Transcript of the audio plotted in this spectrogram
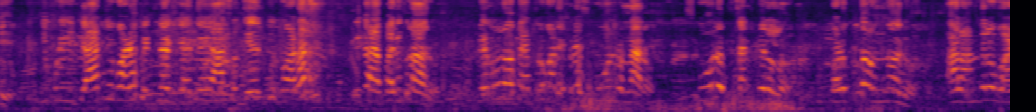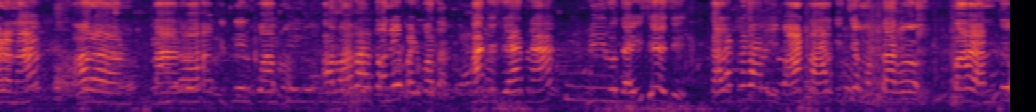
వచ్చి ఇప్పుడు ఈ ఫ్యాక్టరీ కూడా పెట్టినట్లయితే అసలు దేనికి కూడా ఇక పనికిరారు. పిల్లలు పెద్దలు కూడా ఇక్కడే స్కూల్ ఉన్నారు. స్కూల్ చంటి పిల్లలు కడుపుతో ఉన్నారు వాళ్ళందరూ కూడా నా కిడ్నీలు ప్రాబ్లం ఆ రోగాలతోనే పడిపోతారు. అందుచేతన మీరు దయచేసి కలెక్టర్ గారు ఈ మాటలు ఆలకిచ్చే ఉంటారు. మా అంటూ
